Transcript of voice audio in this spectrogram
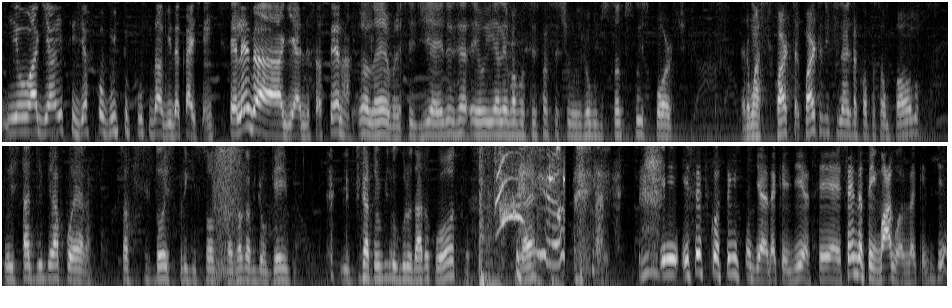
e o Aguiar esse dia ficou muito puto da vida com a gente. Você lembra, Aguiar, dessa cena? Eu lembro, esse dia aí eu ia levar vocês para assistir um jogo do Santos com o esporte. Era umas quarta, quarta de finais da Copa São Paulo no estádio de Ibirapuera. Só que esses dois preguiçosos só jogam videogame e fica dormindo grudado com o outro. Né? E, e, você ficou triste dia, daquele dia? Você, você, ainda tem mágoas daquele dia?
